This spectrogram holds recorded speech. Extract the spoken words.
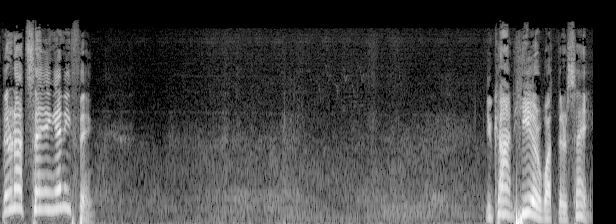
they're not saying anything. You can't hear what they're saying.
